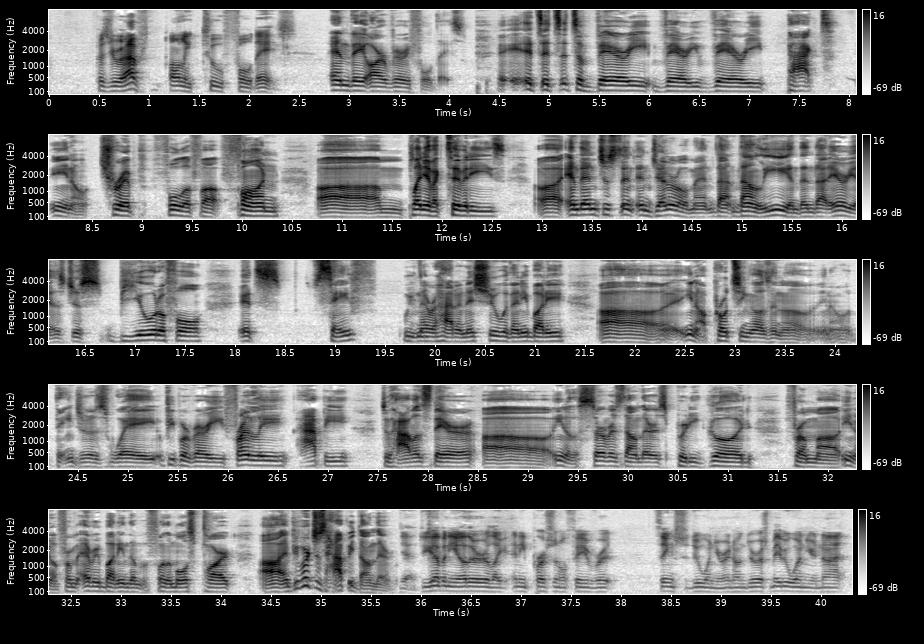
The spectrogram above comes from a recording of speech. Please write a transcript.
because you have only two full days. And they are very full days. It's it's it's a very very very packed you know trip full of uh, fun, um, plenty of activities, uh, and then just in, in general, man, Dan, Danlí and then that area is just beautiful. It's safe. We've never had an issue with anybody, uh, you know, approaching us in a you know dangerous way. People are very friendly, happy to have us there. Uh, you know, the service down there is pretty good from uh, you know from everybody in the, for the most part, uh, and people are just happy down there. Yeah. Do you have any other like any personal favorite things to do when you're in Honduras? Maybe when you're not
